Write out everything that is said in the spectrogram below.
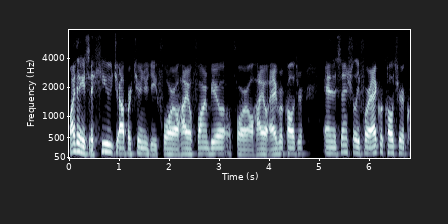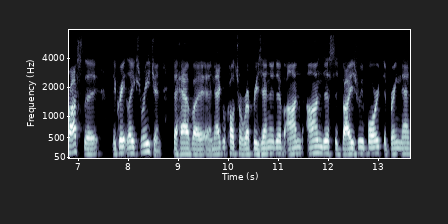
Well, I think it's a huge opportunity for Ohio Farm Bureau, for Ohio agriculture, and essentially for agriculture across the, the Great Lakes region to have a, an agricultural representative on, on this advisory board to bring that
